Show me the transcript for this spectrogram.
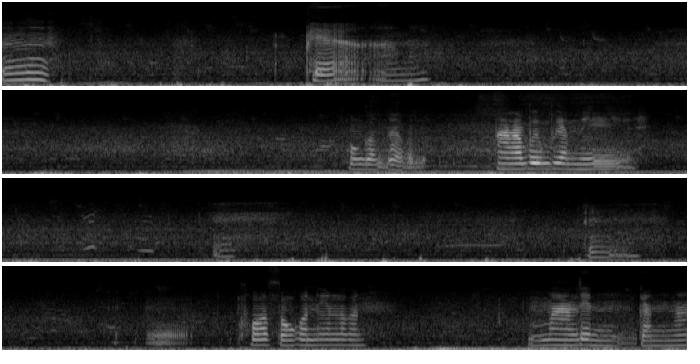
อืม แพ้นะลงกันได้ปะเนี่ยหาเพื่อนเพื่อนนี่ขอสองคนนี้แล้วกัน มาเล่นกันนะ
